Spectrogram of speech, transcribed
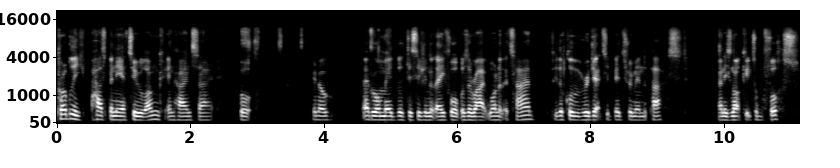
Probably has been here too long in hindsight, but you know, everyone made the decision that they thought was the right one at the time. The club have rejected bids from him in the past, and he's not kicked up a fuss.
